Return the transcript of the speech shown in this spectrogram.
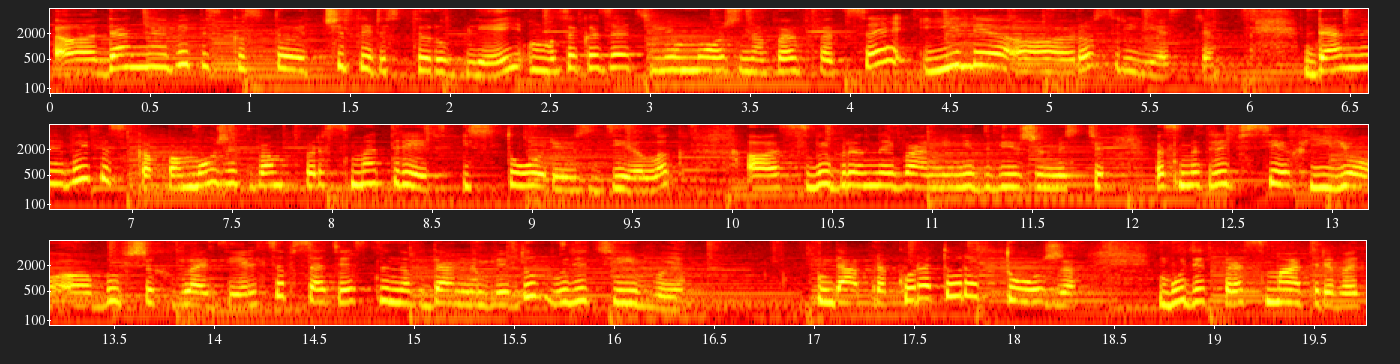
Э, данная выписка стоит 400 рублей. Заказать ее можно в ФЦ или э, Росреестре. Данная выписка поможет вам просмотреть историю сделок э, с выбранной вами недвижимостью, посмотреть всех ее бывших владельцев, соответственно, в данном ряду будете и вы. Да, прокуратура тоже будет просматривать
